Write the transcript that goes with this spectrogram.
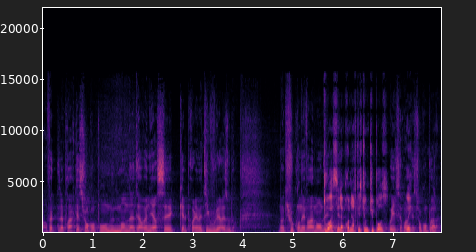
En fait, la première question quand on nous demande d'intervenir, c'est quelle problématique vous voulez résoudre? Donc il faut qu'on ait vraiment des... Toi, c'est la première question que tu poses. Oui, c'est la première Oui, question qu'on pose. voilà.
